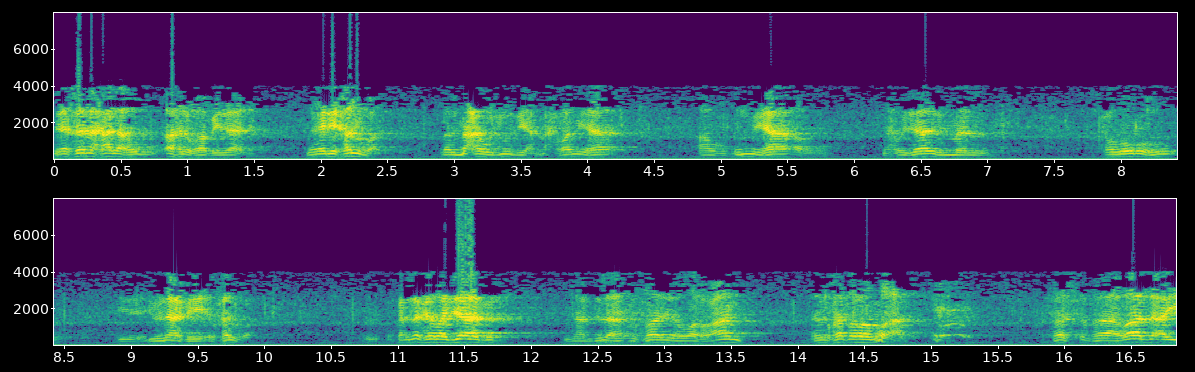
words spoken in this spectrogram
إذا سمح له أهلها بذلك من غير خلوة بل مع وجود محرمها أو أمها أو نحو ذلك من حضوره ينافي الخلوة وقد ذكر جابر بن عبد الله الأنصاري رضي الله عنه انه خطب امرأة فأراد أن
